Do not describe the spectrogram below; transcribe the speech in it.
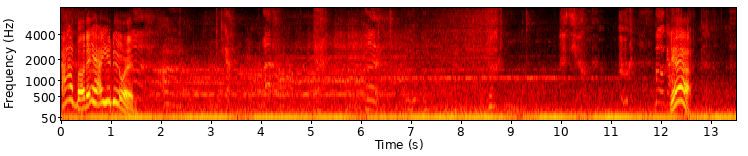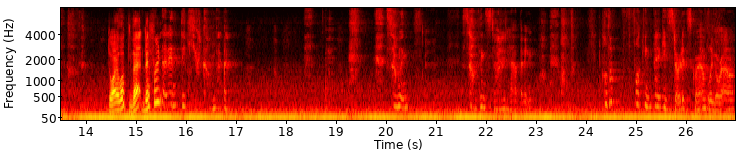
Hi, buddy. How you doing? Yeah. Do I look that different? I didn't think you'd come back. Something. Something started happening. All the, all the fucking Peggy started scrambling around.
